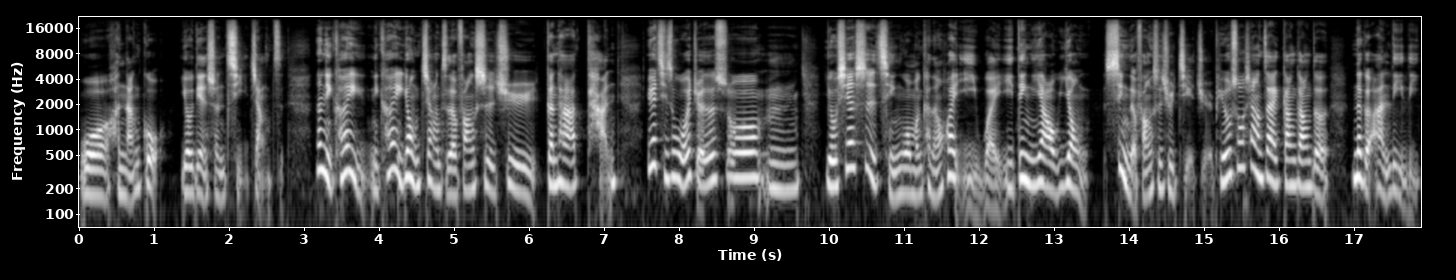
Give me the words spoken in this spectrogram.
我很难过，有点生气这样子。那你可以，你可以用这样子的方式去跟他谈，因为其实我会觉得说，嗯，有些事情我们可能会以为一定要用。性的方式去解决，比如说像在刚刚的那个案例里，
